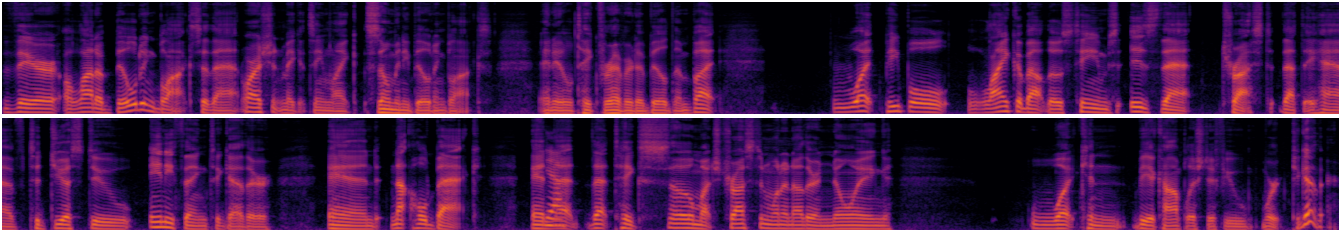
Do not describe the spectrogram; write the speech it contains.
There are a lot of building blocks to that, or I shouldn't make it seem like so many building blocks, and it'll take forever to build them. But what people like about those teams is that trust that they have to just do anything together and not hold back. And Yeah. that that takes so much trust in one another and knowing what can be accomplished if you work together,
